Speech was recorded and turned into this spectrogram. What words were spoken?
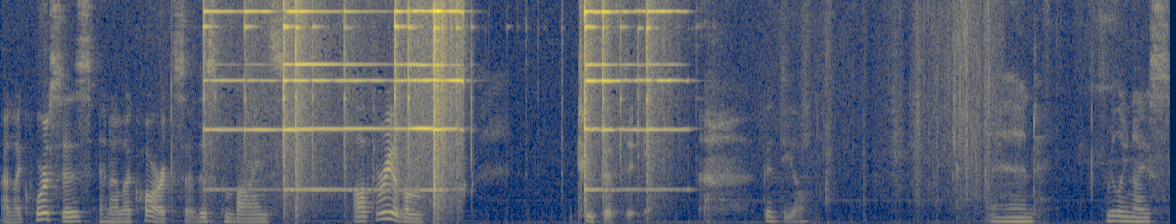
I like horses, and I like hearts. So this combines all three of them. 250 Good deal. And really nice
